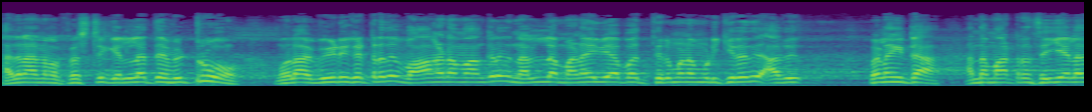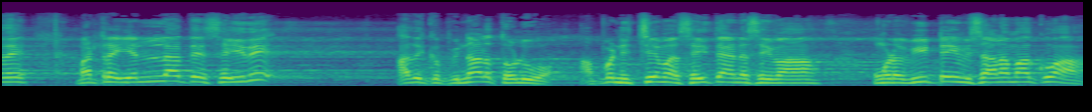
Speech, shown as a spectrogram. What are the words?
அதனால் நம்ம ஃபஸ்ட்டுக்கு எல்லாத்தையும் விட்டுருவோம். முதல்ல வீடு கட்டுறது வாகனம் வாங்குறது நல்ல மனைவியாக பார்த்து திருமணம் முடிக்கிறது அது விளங்கிட்டா அந்த மாற்றம் செய்யலது. மற்ற எல்லாத்தையும் செய்து அதுக்கு பின்னால் தொழுவோம். அப்போ நிச்சயமாக செய்தா என்ன செய்வான்? உங்களோட வீட்டையும் விசாலமாக்குவான்.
